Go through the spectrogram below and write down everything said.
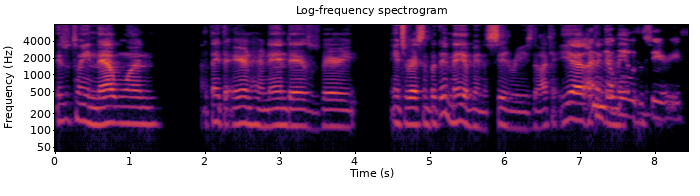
it's between that one. I think the Aaron Hernandez was very interesting, but there may have been a series though. I can yeah, I, I think, that one was a series.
